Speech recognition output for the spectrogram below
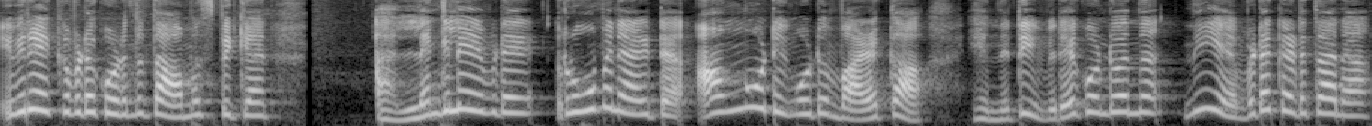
ഇവരെയൊക്കെ ഇവിടെ കൊടുത്ത് താമസിപ്പിക്കാൻ അല്ലെങ്കിൽ എവിടെ റൂമിനായിട്ട് അങ്ങോട്ടും ഇങ്ങോട്ടും വഴക്കാ. എന്നിട്ട് ഇവരെ കൊണ്ടുവന്ന് നീ എവിടെ കിടത്താനാ?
